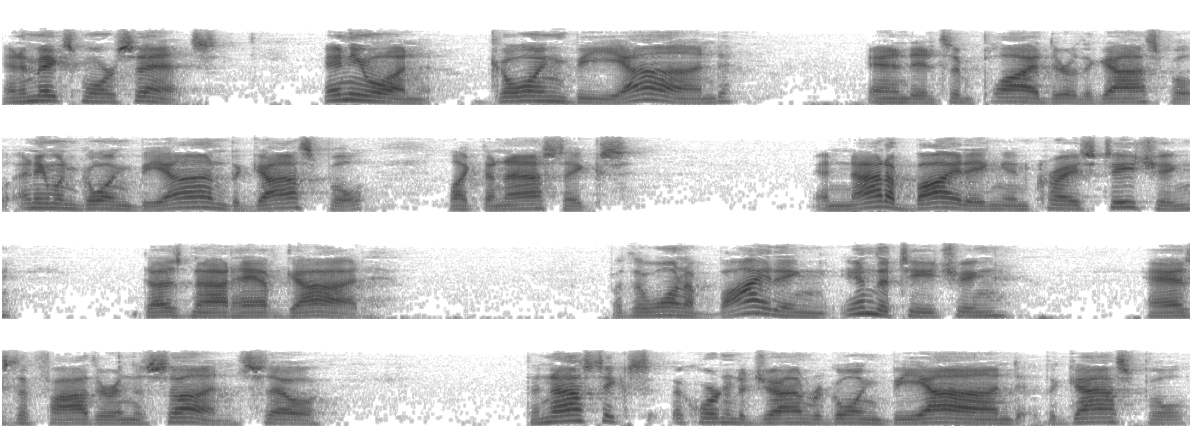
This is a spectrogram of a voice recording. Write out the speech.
and it makes more sense. Anyone going beyond, and it's implied there the gospel, anyone going beyond the gospel, like the Gnostics, and not abiding in Christ's teaching, does not have God. But the one abiding in the teaching has the Father and the Son. So the Gnostics, according to John, were going beyond the gospel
